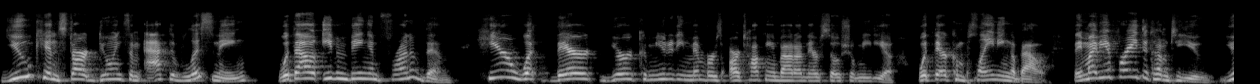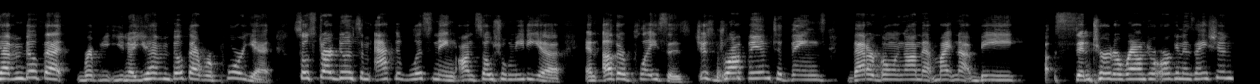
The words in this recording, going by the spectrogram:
you can start doing some active listening without even being in front of them hear what their your community members are talking about on their social media what they're complaining about. They might be afraid to come to you. You haven't built that you know you haven't built that rapport yet. So start doing some active listening on social media and other places. Just drop into things that are going on that might not be uh, centered around your organization,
